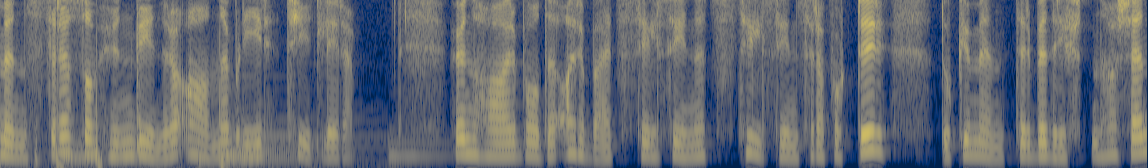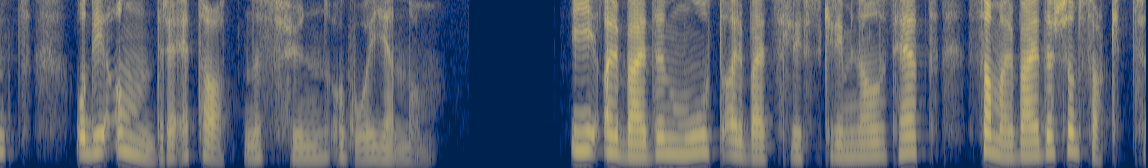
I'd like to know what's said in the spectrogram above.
Mønsteret som hun begynner å ane, blir tydeligere. Hun har både Arbeidstilsynets tilsynsrapporter, dokumenter bedriften har sendt, og de andre etatenes funn å gå igjennom. I arbeidet mot arbeidslivskriminalitet samarbeider som sagt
